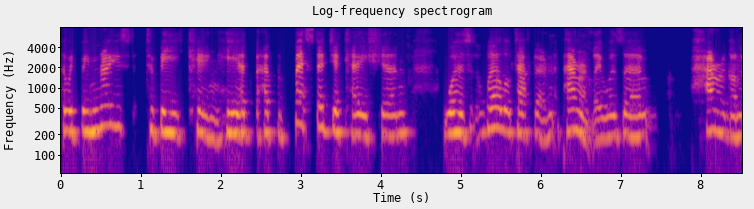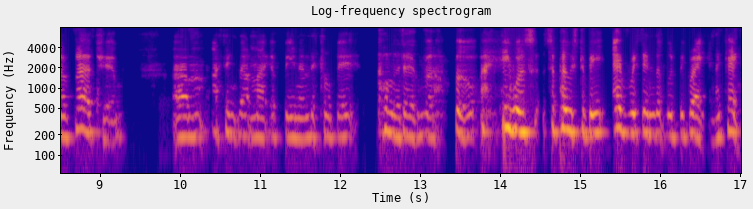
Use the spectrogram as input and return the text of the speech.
who had been raised to be king, he had had the best education, was well looked after, and apparently was a paragon of virtue. Um, I think that might have been a little bit coloured over, but he was supposed to be everything that would be great in a king.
